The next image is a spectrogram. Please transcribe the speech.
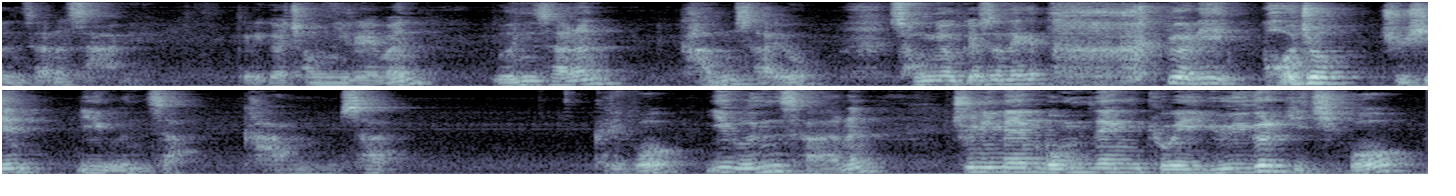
은사는 사명. 그러니까 정리를 하면 은사는 감사요. 성령께서 내게 특별히 거저 주신 이 은사, 감사. 그리고 이 은사는 주님의 몸된 교회에 유익을 끼치고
